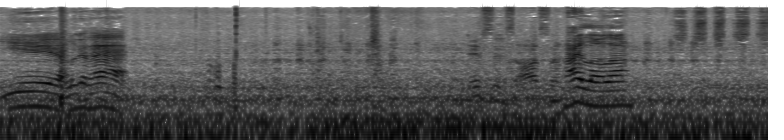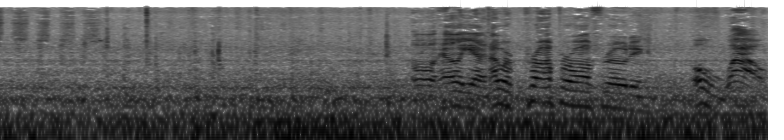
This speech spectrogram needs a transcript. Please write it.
Yeah. Look at that. This is awesome. Hi, Lola. Oh, hell yeah. Now we're proper off-roading. Oh, wow.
